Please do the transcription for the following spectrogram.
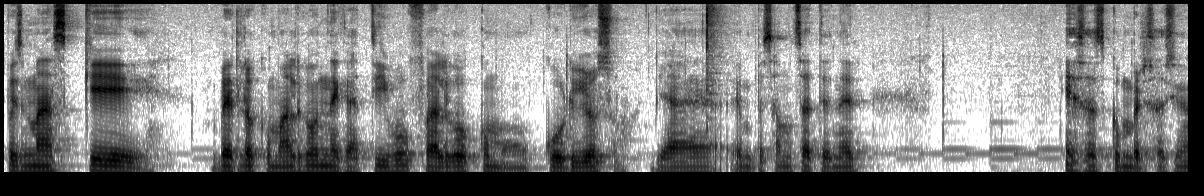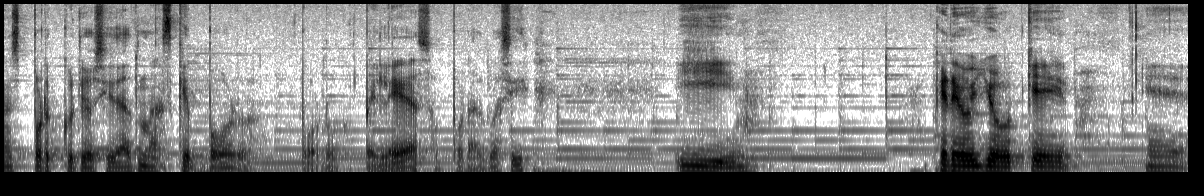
pues más que verlo como algo negativo, fue algo como curioso. Ya empezamos a tener esas conversaciones por curiosidad más que por, por peleas o por algo así. Y creo yo que eh,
